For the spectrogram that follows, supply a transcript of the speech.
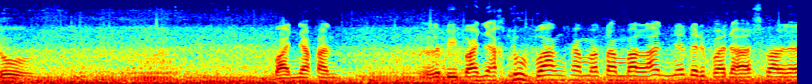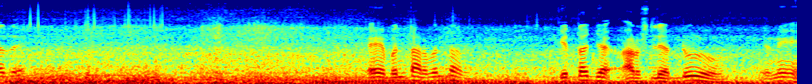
Tuh. Banyakan lebih banyak lubang sama tambalannya daripada aspalnya deh eh bentar bentar. Kita harus lihat dulu. Ini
